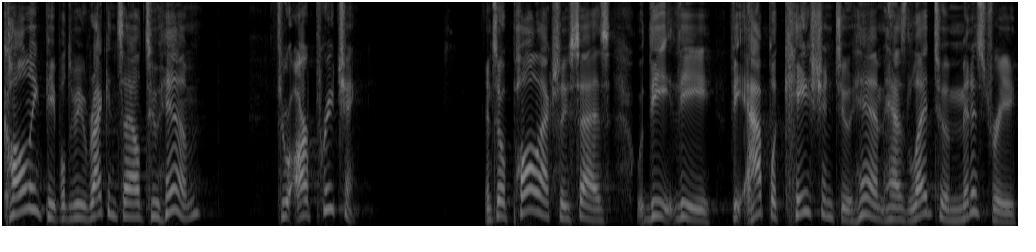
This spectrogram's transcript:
calling people to be reconciled to him through our preaching. And so Paul actually says the, the, the application to him has led to a ministry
